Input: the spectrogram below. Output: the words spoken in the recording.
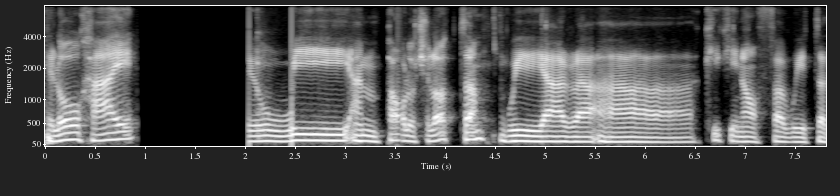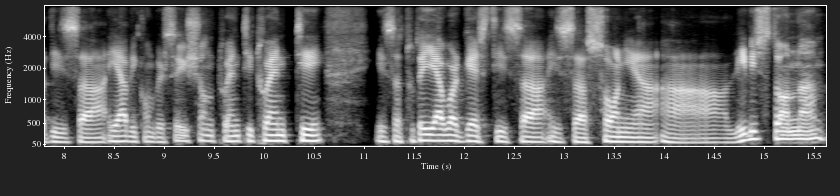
Hello, hi. We, I'm Paolo Celot. We are uh, kicking off uh, with uh, this uh, conversation 2020. Is uh, today our guest is uh, is uh, Sonia uh, Livingstone.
